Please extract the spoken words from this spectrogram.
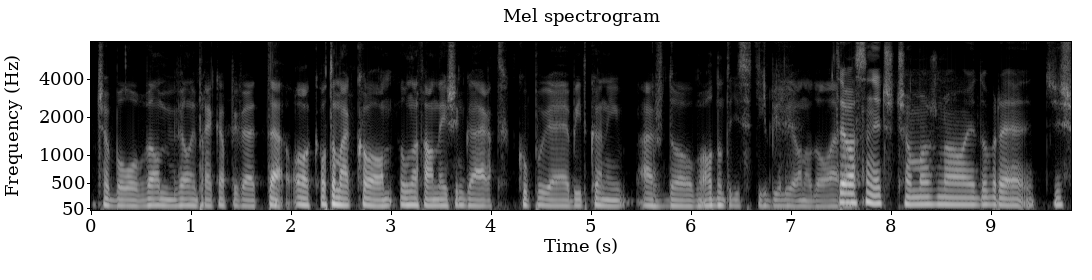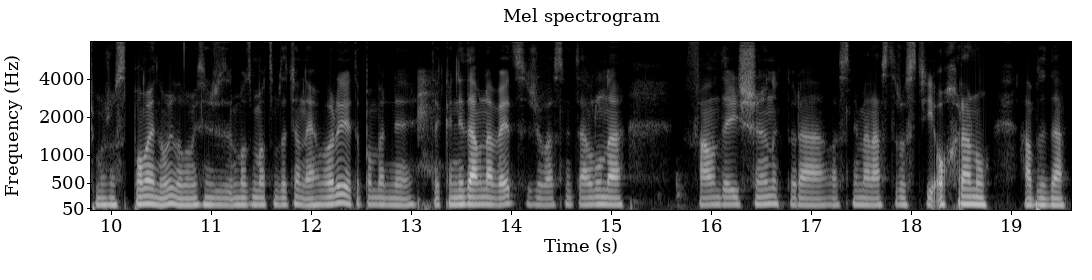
čo bolo veľmi, veľmi prekvapivé. Tá, o, o tom, ako Luna Foundation Guard kupuje bitcoiny až do hodnoty 10 biliónov dolárov. To je vlastne niečo, čo možno je dobré tiež možno spomenúť, lebo myslím, že moc sme o tom zatiaľ nehovorili. Je to pomerne taká nedávna vec, že vlastne tá Luna Foundation, ktorá vlastne má na starosti ochranu, alebo teda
